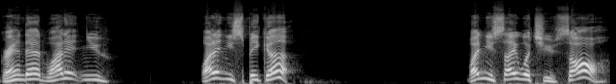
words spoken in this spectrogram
"Granddad, why didn't you why didn't you speak up? Why didn't you say what you saw?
